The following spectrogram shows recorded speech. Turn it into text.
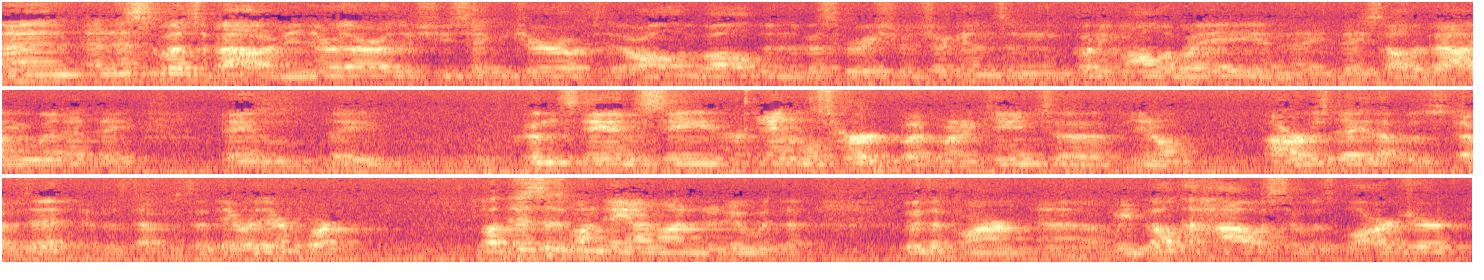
And, and this is what it's about. I mean, there are that she's taking care of, all involved in the evisceration of chickens and putting them all away, and they, they saw the value in it. They, they, they couldn't stand to see animals hurt, but when it came to, you know, harvest day, that was, that was it. it was, that was what they were there for. But this is one thing I wanted to do with the with the farm. Uh, we built a house that was larger,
